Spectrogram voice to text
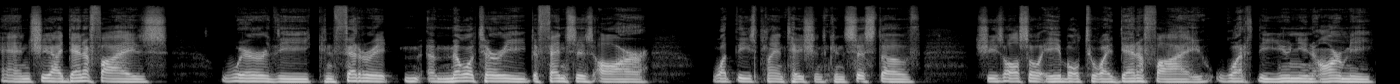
And she identifies where the Confederate uh, military defenses are what these plantations consist of. She's also able to identify what the Union Army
